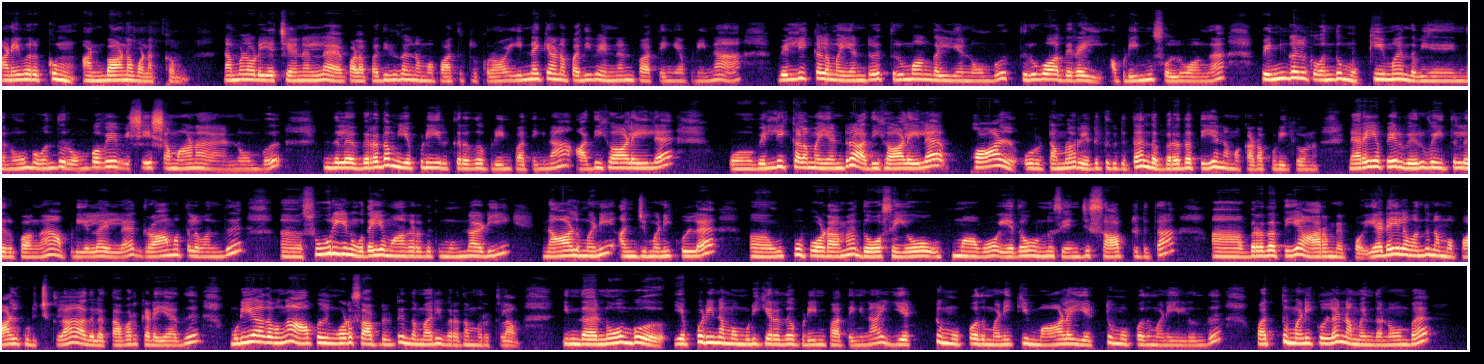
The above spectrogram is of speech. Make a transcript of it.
அனைவருக்கும் அன்பான வணக்கம். நம்மளுடைய சேனலில் பல பதிவுகள் நம்ம பார்த்துட்ருக்குறோம். இன்றைக்கான பதிவு என்னன்னு பார்த்தீங்க அப்படின்னா வெள்ளிக்கிழமை அன்று திருமாங்கல்ய நோன்பு திருவாதிரை அப்படின்னு சொல்லுவாங்க. பெண்களுக்கு வந்து முக்கியமாக இந்த வி இந்த நோன்பு வந்து ரொம்பவே விசேஷமான நோன்பு. இதில் விரதம் எப்படி இருக்கிறது அப்படின்னு பார்த்தீங்கன்னா அதிகாலையில் வெள்ளிக்கிழமை அன்று அதிகாலையில் பால் ஒரு டம்ளர் எடுத்துக்கிட்டு தான் இந்த விரதத்தையே நம்ம கடைப்பிடிக்கணும் நிறைய பேர் வெறு வயிற்றுல இருப்பாங்க. அப்படியெல்லாம் இல்லை. கிராமத்தில் வந்து சூரியன் உதயமாகிறதுக்கு முன்னாடி நாலு மணி அஞ்சு மணிக்குள்ள உப்பு போடாமல் தோசையோ உப்புமாவோ ஏதோ ஒன்று செஞ்சு சாப்பிட்டுட்டு தான் விரதத்தையே ஆரம்பிப்போம். இடையில வந்து நம்ம பால் குடிச்சுக்கலாம். அதில் தவறு கிடையாது. முடியாதவங்க ஆப்பிளும் கூட சாப்பிட்டுக்கிட்டு இந்த மாதிரி விரதம் இருக்கலாம். இந்த நோன்பு எப்படி நம்ம முடிக்கிறது அப்படின்னு பார்த்தீங்கன்னா எட் எட்டு முப்பது மணிக்கு மாலை எட்டு முப்பது மணியிலிருந்து பத்து மணிக்குள்ள நம்ம இந்த நோன்பை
